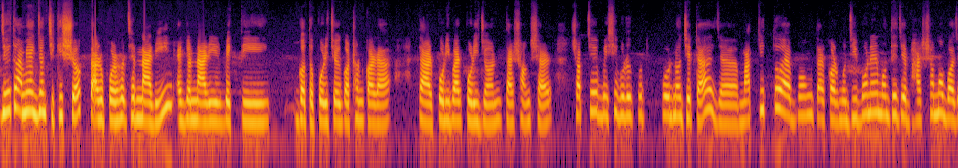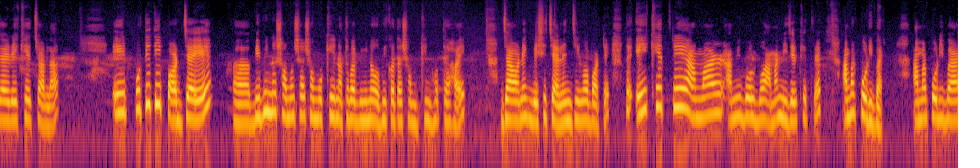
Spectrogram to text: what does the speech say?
যেহেতু আমি একজন চিকিৎসক তার উপর হচ্ছে নারী একজন নারীর ব্যক্তিগত পরিচয় গঠন করা তার পরিবার পরিজন তার সংসার সবচেয়ে বেশি গুরুত্বপূর্ণ যেটা মাতৃত্ব এবং তার কর্মজীবনের মধ্যে যে ভারসাম্য বজায় রেখে চলা, এর প্রতিটি পর্যায়ে বিভিন্ন সমস্যার সম্মুখীন অথবা বিভিন্ন অভিজ্ঞতার সম্মুখীন হতে হয়, যা অনেক বেশি চ্যালেঞ্জিংও বটে। তো এই ক্ষেত্রে আমার, আমি বলব আমার নিজের ক্ষেত্রে, আমার পরিবার। আমার পরিবার,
